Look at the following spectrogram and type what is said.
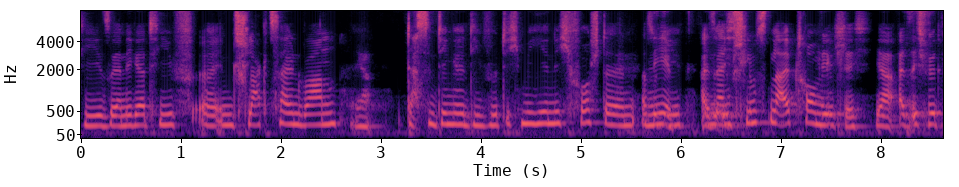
die sehr negativ äh, in Schlagzeilen waren, ja das sind Dinge, die würde ich mir hier nicht vorstellen. Also nee, also im schlimmsten Albtraum wirklich, nicht. ja. Also ich würde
